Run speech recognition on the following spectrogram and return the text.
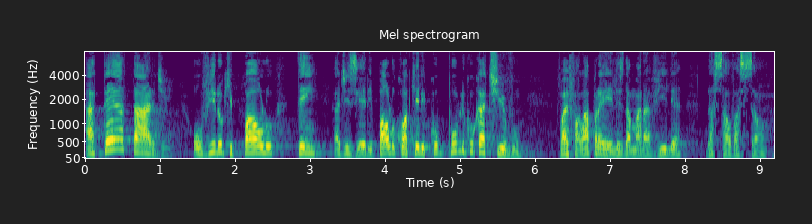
até a tarde ouvir o que Paulo tem a dizer. E Paulo, com aquele público cativo, vai falar para eles da maravilha da salvação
